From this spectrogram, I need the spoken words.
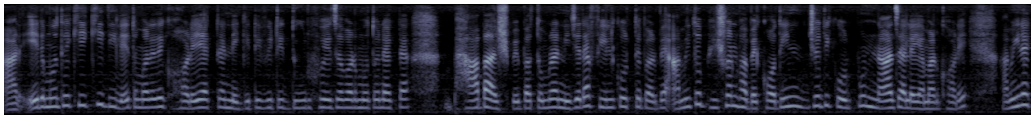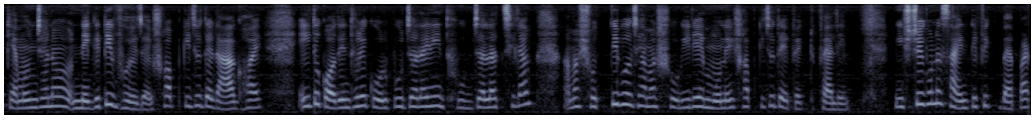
আর এর মধ্যে কি কি দিলে তোমাদের ঘরে একটা নেগেটিভিটি দূর হয়ে যাওয়ার মতন একটা ভাব আসবে বা তোমরা নিজেরা ফিল করতে পারবে, আমি তো ভীষণভাবে কদিন যদি কর্পূর না জ্বালাই আমার ঘরে, আমি না কেমন যেন নেগেটিভ হয়ে যায় সব কিছুতে রাগ হয়। এই তো কদিন ধরে কর্পূর জ্বালাইনি, ধূপ জ্বালাচ্ছিলাম। আমার সত্যি বলছে, আমার শরীরে, মনে সব কিছুতে এফেক্ট ফেলে। নিশ্চয়ই কোনো সাইন্টিফিক ব্যাপার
